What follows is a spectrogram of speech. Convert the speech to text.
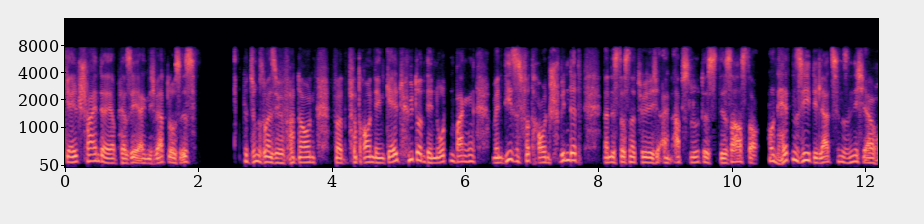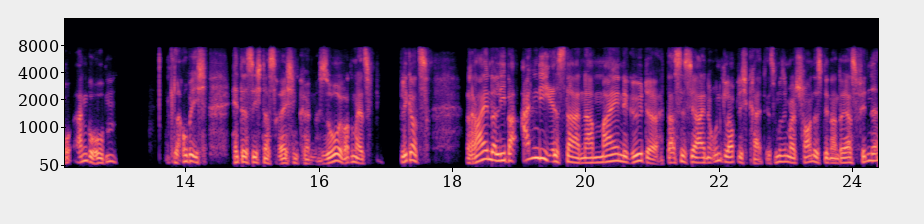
Geldschein, der ja per se eigentlich wertlos ist, beziehungsweise wir vertrauen, vertrauen den Geldhütern, den Notenbanken. Und wenn dieses Vertrauen schwindet, dann ist das natürlich ein absolutes Desaster. Und hätten sie die Leitzinsen nicht angehoben, glaube ich, hätte sich das rächen können. So, warte mal, jetzt blickert's rein. Der liebe Andi ist da. Na meine Güte, das ist ja eine Unglaublichkeit. Jetzt muss ich mal schauen, dass ich den Andreas finde.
